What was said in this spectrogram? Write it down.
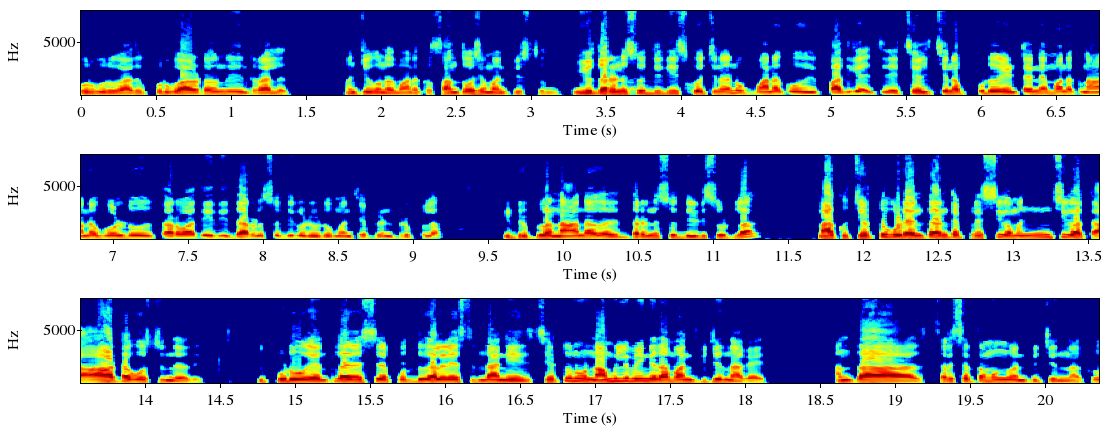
పురుగు కాదు. పురుగు ఆడటం రాలేదు. మంచిగా ఉన్నది మనకు సంతోషం అనిపిస్తుంది ఇక ధరణ శుద్ధి తీసుకొచ్చినాను మనకు ఈ చెల్చినప్పుడు వెంటనే మనకు నాన్న గోల్డ్ తర్వాత ఇది ధరణ శుద్ధి కూడా ఇడమని చెప్పిన డ్రిప్లో ఈ డ్రిప్లో నాన్న ధరణ శుద్ధి ఇడిసుట్లా. నాకు చెట్టు కూడా ఎంత అంటే ఫ్రెష్గా మంచిగా తాటగా వస్తుంది అది. ఇప్పుడు ఎంత వేస్తే పొద్దుగాల వేస్తుంది దాని చెట్టును నమిలి మింగదాం అనిపించింది నాకైతే. అంత సరసతమంగా అనిపించింది నాకు.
